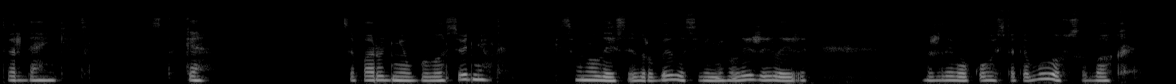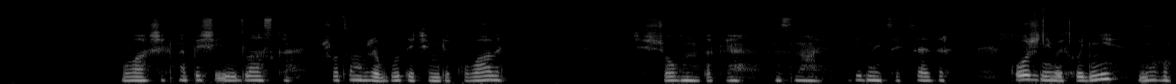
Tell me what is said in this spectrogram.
тверденьке. Ось таке. Це пару днів було. Сьогодні якесь воно лисе зробилося, він його лиже і лиже. Можливо, у когось таке було в собак. Ваших напишіть, будь ласка, що це може бути, чим лікували. Чи що воно таке, не знаю. Бідний цей Цезар. Кожні виходні в нього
